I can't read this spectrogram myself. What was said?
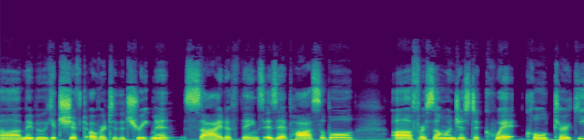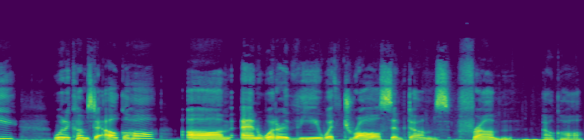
uh, maybe we could shift over to the treatment side of things, is it possible uh, for someone just to quit cold turkey when it comes to alcohol? Um, and what are the withdrawal symptoms from alcohol?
